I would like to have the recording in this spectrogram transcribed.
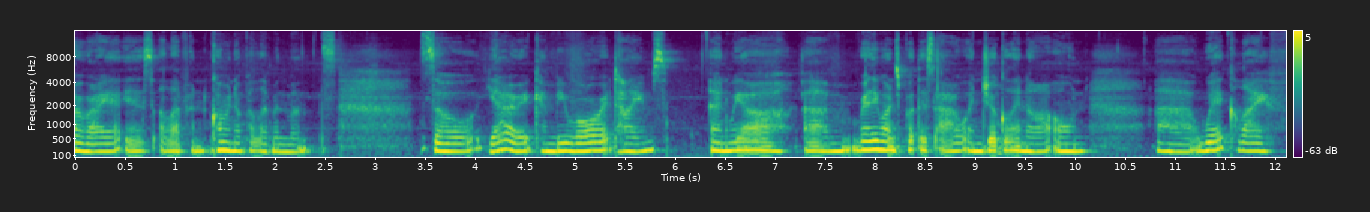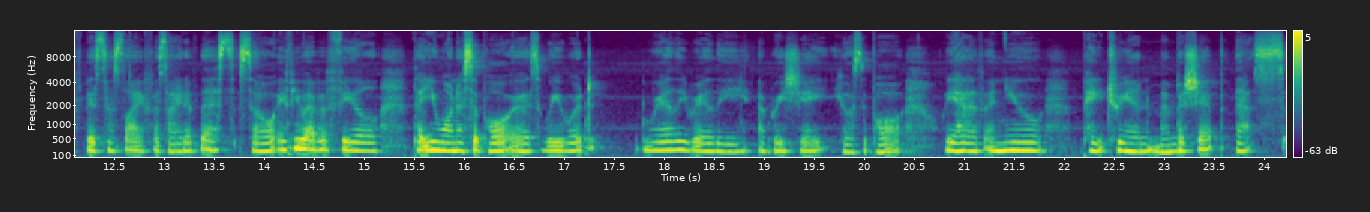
Araya is 11, coming up 11 months. So, yeah, it can be raw at times. And we are um, really wanting to put this out and juggling our own uh, work life, business life aside of this. So, if you ever feel that you want to support us, we would really, really appreciate your support. We have a new Patreon membership that's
